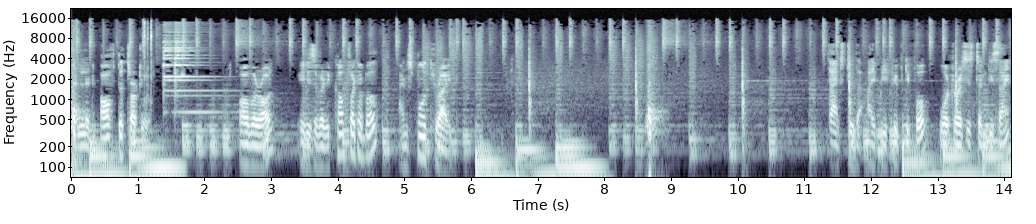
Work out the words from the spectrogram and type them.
and let off the throttle. Overall, it is a very comfortable and smooth ride. Thanks to the IP54 water resistant design,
